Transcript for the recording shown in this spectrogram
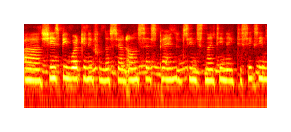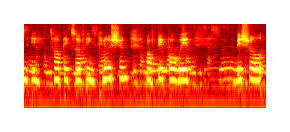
Uh, she's been working in Fundación ONCE Spain since 1986 in, in topics of inclusion of people with visual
